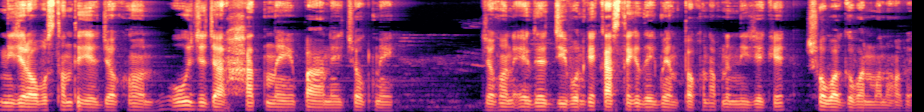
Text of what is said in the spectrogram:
নিজের অবস্থান থেকে যখন ওই যে যার হাত নেই, পা নেই, চোখ নেই, যখন এদের জীবনকে কাছ থেকে দেখবেন, তখন আপনার নিজেকে সৌভাগ্যবান মনে হবে।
